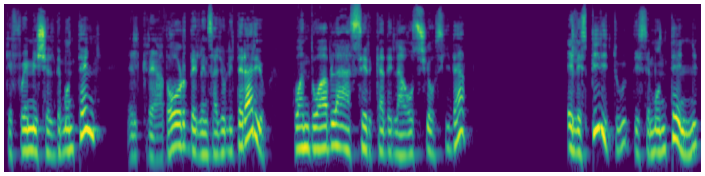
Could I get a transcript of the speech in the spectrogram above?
que fue Michel de Montaigne, el creador del ensayo literario, cuando habla acerca de la ociosidad. El espíritu, dice Montaigne,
